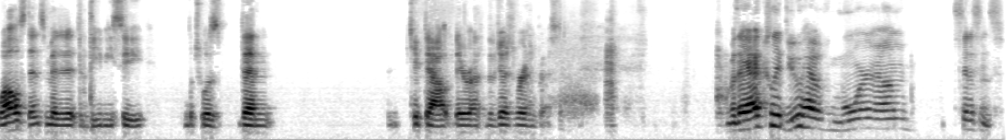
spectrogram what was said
Wallace then submitted it to the BBC, which was then kicked out. They were the judges were impressed. But they actually do have more um, citizens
